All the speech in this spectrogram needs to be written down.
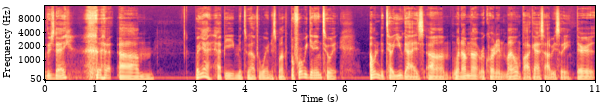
Mother's Day. um, but yeah, happy Mental Health Awareness Month. Before we get into it, I wanted to tell you guys um, when I'm not recording my own podcast, obviously, there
